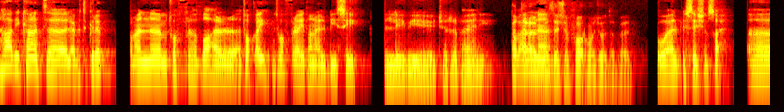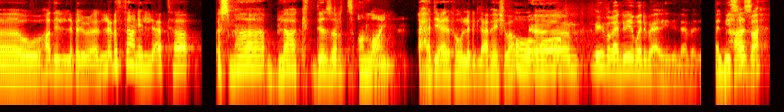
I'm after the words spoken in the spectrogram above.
هذه كانت آه، لعبة جريب طبعا متوفرة الظاهر أتوقع اي متوفرة أيضا على ال PC اللي بيجربها يعني. طبعا على البلاي ستيشن 4 موجودة بعد. وعلى البلاي ستيشن صح. آه وهذه اللعبة الأولى. اللعبة الثانية اللي لعبتها اسمها Black Desert Online أحد يعرفها ولا قد لعبها يا شباب؟ مين يبغى مين يبغى يلعب عليه اللعبة دي؟ ال PC. صح؟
